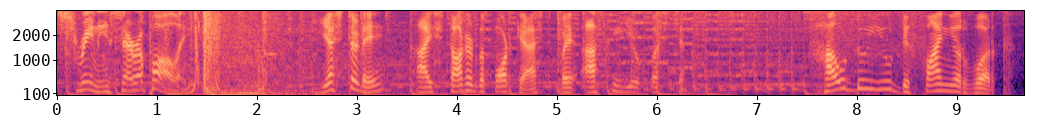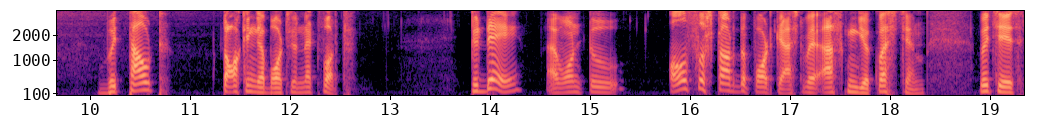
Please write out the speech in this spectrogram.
Srini Sarapalli. Yesterday, I started the podcast by asking you a question How do you define your worth without talking about your net worth? Today, I want to also start the podcast by asking you a question, which is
